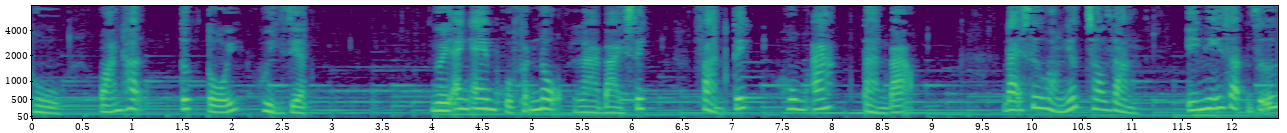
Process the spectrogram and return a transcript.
thù, oán hận, tức tối, hủy diệt. Người anh em của phẫn nộ là bài xích, phản kích, hung ác, tàn bạo. Đại sư Hoàng Nhất cho rằng ý nghĩ giận dữ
